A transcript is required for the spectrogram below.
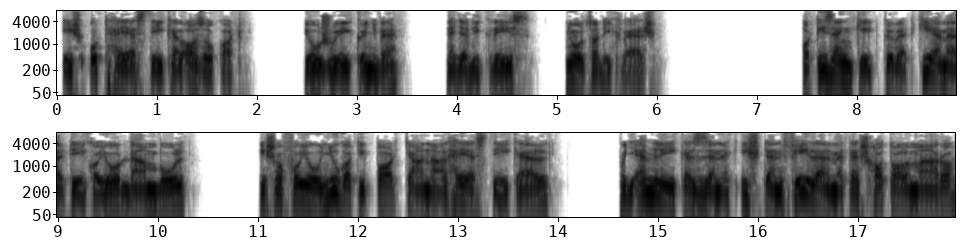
és ott helyezték el azokat. Józsué könyve, negyedik rész, nyolcadik vers. A tizenkét követ kiemelték a Jordánból, és a folyó nyugati partjánál helyezték el, hogy emlékezzenek Isten félelmetes hatalmára,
